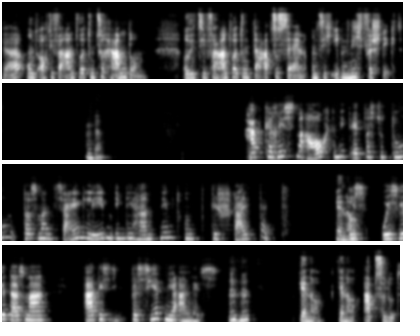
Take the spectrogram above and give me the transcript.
ja, und auch die Verantwortung zu handeln oder die Verantwortung da zu sein und sich eben nicht versteckt. Mhm. Ja. Hat Charisma auch damit etwas zu tun, dass man sein Leben in die Hand nimmt und gestaltet? Genau. Als, als wird das mal, ah, das passiert mir alles. Mhm. Genau, genau, absolut.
